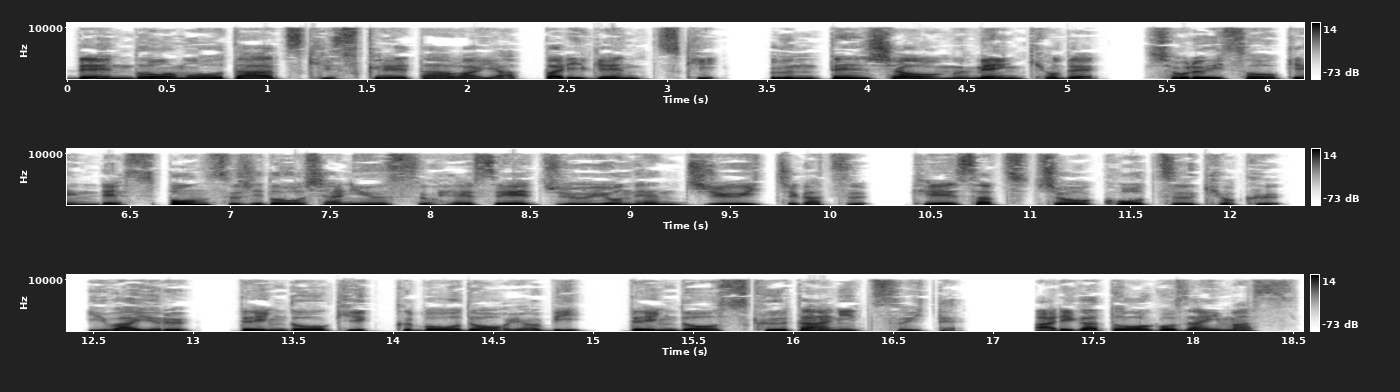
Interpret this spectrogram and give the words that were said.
電動モーター付きスケーターはやっぱり原付き、運転者を無免許で、書類送検レスポンス自動車ニュース平成14年11月、警察庁交通局、いわゆる電動キックボード及び電動スクーターについて、ありがとうございます。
